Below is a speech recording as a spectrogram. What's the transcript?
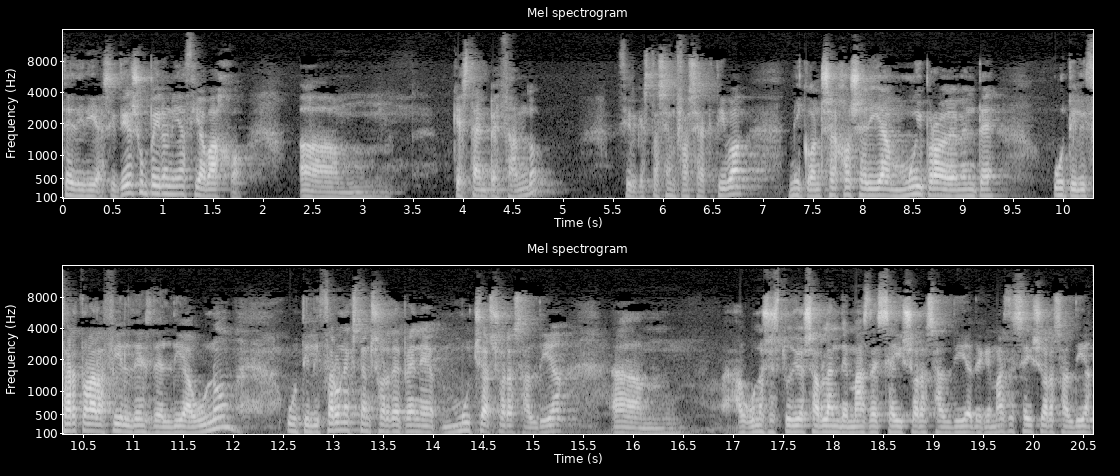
te diría, si tienes un peironí hacia abajo que está empezando, es decir, que estás en fase activa, mi consejo sería muy probablemente utilizar toda la fil desde el día 1, utilizar un extensor de pene muchas horas al día. algunos estudios hablan de más de 6 horas al día, de que más de 6 horas al día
